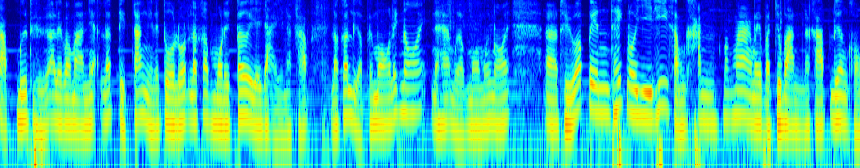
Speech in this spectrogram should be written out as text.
ศัพท์มือถืออะไรประมาณนี้แล้วติดตั้งอยู่ในตัวรถแล้วก็มอนิเตอร์ใหญ่ๆนะครับแล้วก็เหลือบไปมองเล็กน้อยนะฮะเหมือนมองเล็กน้อยอถือว่าเป็นเทคโนโลยีที่สำคัญมากๆในปัจจุบันนะครับเรื่องของ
